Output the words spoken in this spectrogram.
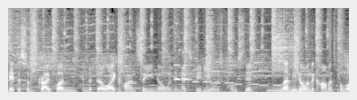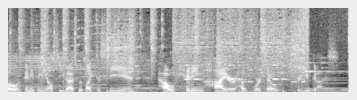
hit the subscribe button and the bell icon so you know when the next video is posted. Let me know in the comments below anything else you guys would like to see and how hitting higher has worked out for you guys.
